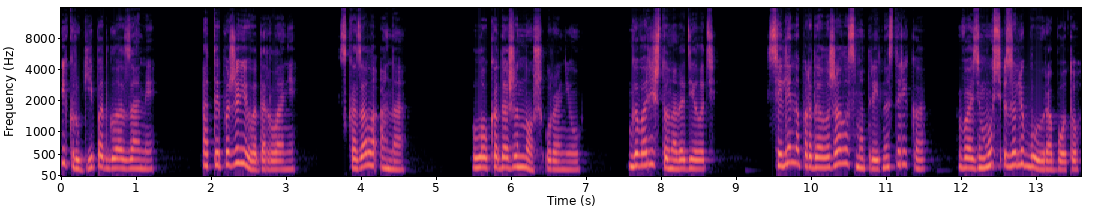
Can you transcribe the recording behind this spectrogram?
и круги под глазами. «А ты поживи в Адерлане», — сказала она. Лока даже нож уронил. «Говори, что надо делать». Селена продолжала смотреть на старика. «Возьмусь за любую работу».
